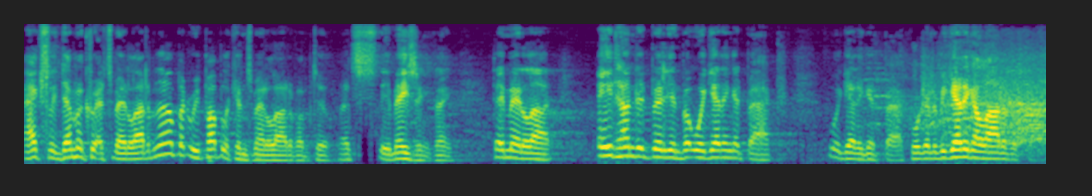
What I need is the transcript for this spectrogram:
Actually, Democrats made a lot of them, no, but Republicans made a lot of them too. That's the amazing thing. They made a lot. 800 billion, but we're getting it back. We're getting it back. We're going to be getting a lot of it back.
